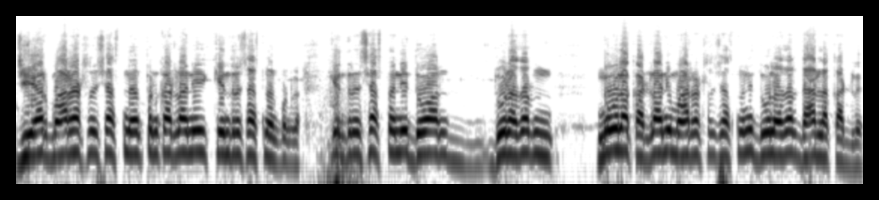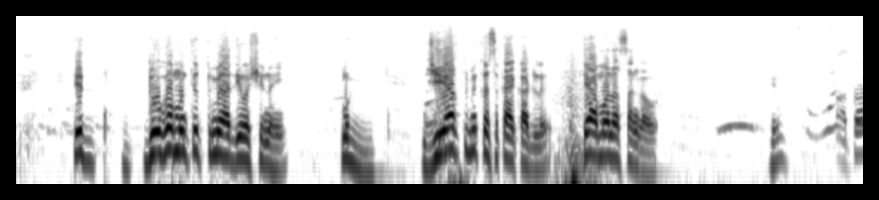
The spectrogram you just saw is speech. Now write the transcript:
जी आर महाराष्ट्र शासनानं पण काढला आणि केंद्र शासनानं पण काढला. केंद्र शासनाने दोन दोन हजार नऊला काढला आणि महाराष्ट्र शासनाने दोन हजार दहाला काढलं. हे दोघं म्हणते तुम्ही आदिवासी नाही. मग जी आर तुम्ही कसं काय काढलं? हे आम्हाला सांगावं. आता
